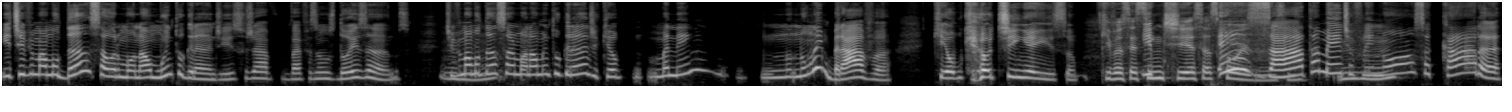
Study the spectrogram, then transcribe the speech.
E tive uma mudança hormonal muito grande, isso já vai fazer uns dois anos. Tive uma Uhum. mudança hormonal muito grande, que eu mas nem não lembrava que eu, que eu tinha isso. Que você sentia essas coisas. assim. Exatamente. Eu falei, Uhum. nossa, cara.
